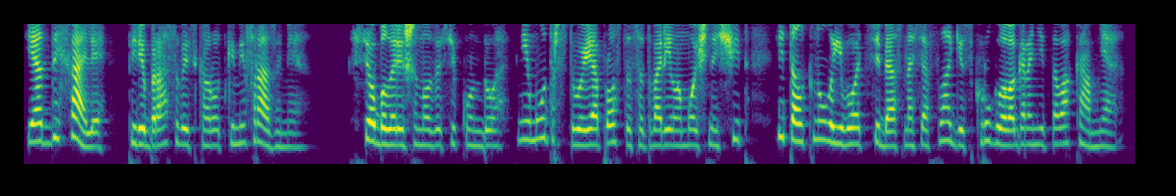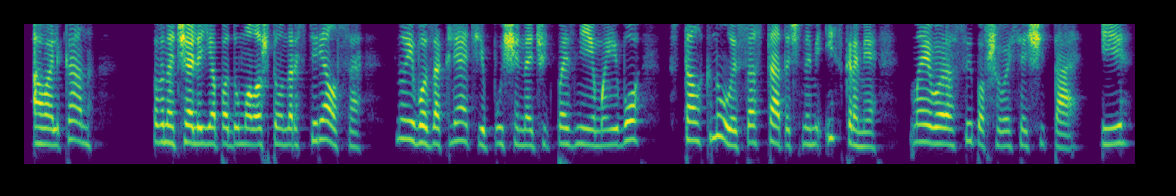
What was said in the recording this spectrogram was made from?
и отдыхали, перебрасываясь короткими фразами. Все было решено за секунду. Не мудрствуя, я просто сотворила мощный щит и толкнула его от себя, снося флаги с круглого гранитного камня. А Валькан... Вначале я подумала, что он растерялся, но его заклятие, пущенное чуть позднее моего, столкнулось с остаточными искрами моего рассыпавшегося щита и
